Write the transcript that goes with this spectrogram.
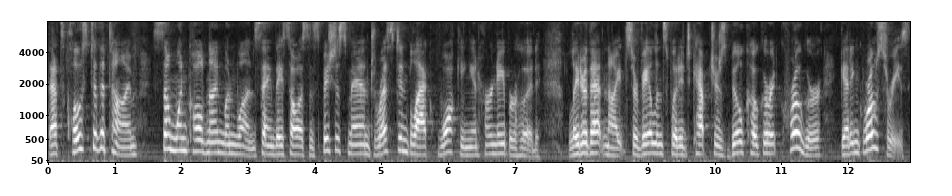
That's close to the time someone called 911 saying they saw a suspicious man dressed in black walking in her neighborhood. Later that night, surveillance footage captures Bill Coker at Kroger getting groceries.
